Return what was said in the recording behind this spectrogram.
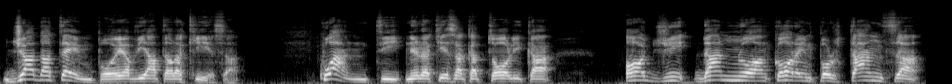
già da tempo è avviata la Chiesa. Quanti nella Chiesa cattolica oggi danno ancora importanza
